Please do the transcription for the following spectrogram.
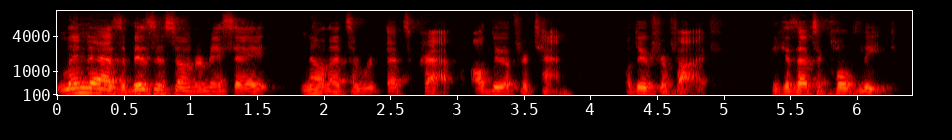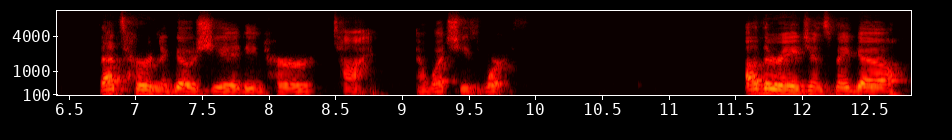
Linda, as a business owner, may say, no, that's a that's crap. I'll do it for 10. I'll do it for five because that's a cold lead that's her negotiating her time and what she's worth. Other agents may go,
